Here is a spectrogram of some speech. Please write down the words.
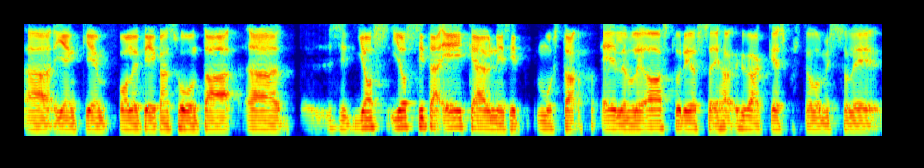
ää, Jenkkien politiikan suuntaa. Ää, sit jos, jos sitä ei käy, niin sit musta eilen oli A-studiossa ihan hyvä keskustelu, missä oli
